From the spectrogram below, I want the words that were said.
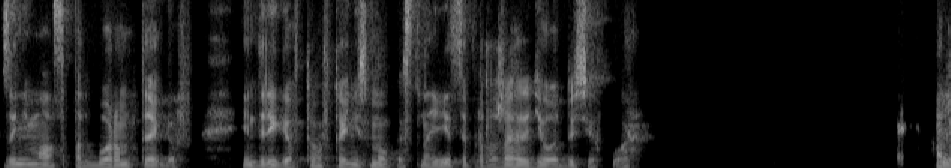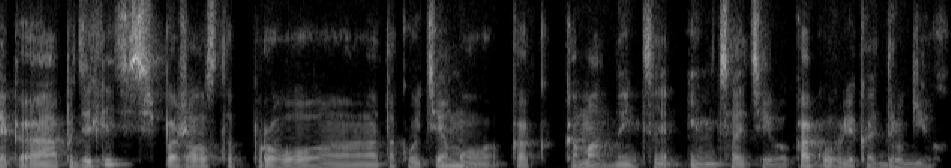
занимался подбором тегов. Интрига в том, что я не смог остановиться и продолжаю делать до сих пор. Олег, а поделитесь, пожалуйста, про такую тему, как командная инициатива. Как вовлекать других?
